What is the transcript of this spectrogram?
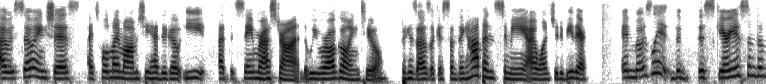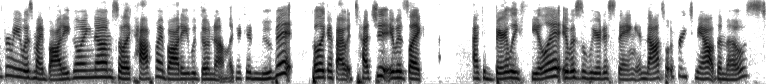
I was so anxious. I told my mom she had to go eat at the same restaurant that we were all going to because I was like, if something happens to me, I want you to be there and mostly the, the scariest symptom for me was my body going numb. So like half my body would go numb. Like I could move it, but like if I would touch it, it was like I could barely feel it. It was the weirdest thing. And that's what freaked me out the most.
